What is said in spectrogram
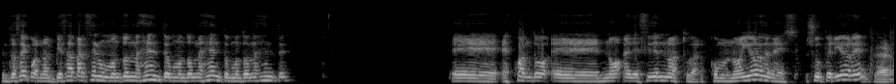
Entonces, cuando empieza a aparecer un montón de gente, un montón de gente, un montón de gente, eh, es cuando eh, no, eh, deciden no actuar. Como no hay órdenes superiores, Claro,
